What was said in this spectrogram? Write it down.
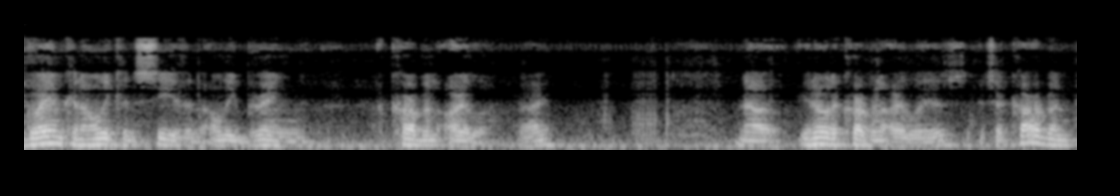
Goyim can only conceive and only bring a korban oila, right? Now, you know what a korban oila is? It's a korban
